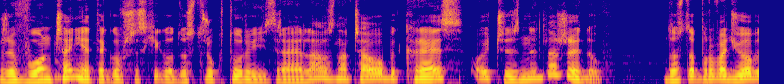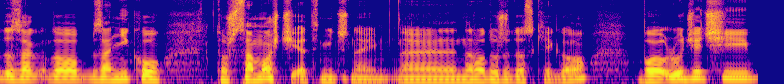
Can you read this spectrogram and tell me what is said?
że włączenie tego wszystkiego do struktury Izraela oznaczałoby kres ojczyzny dla Żydów doprowadziłoby do, za, do zaniku tożsamości etnicznej e, narodu żydowskiego, bo ludzie ci,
